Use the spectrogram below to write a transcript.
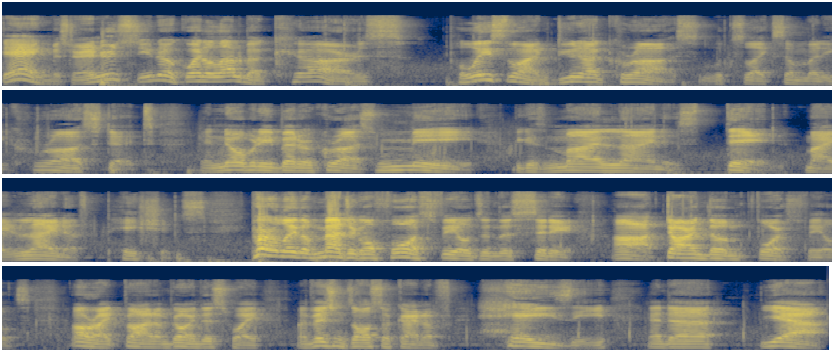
Dang, Mr. Andrews, you know quite a lot about cars. Police line, do not cross. Looks like somebody crossed it. And nobody better cross me, because my line is thin, my line of patience. Apparently the magical force fields in this city. Ah, darn them force fields. Alright, fine, I'm going this way. My vision's also kind of hazy. And, uh, yeah,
